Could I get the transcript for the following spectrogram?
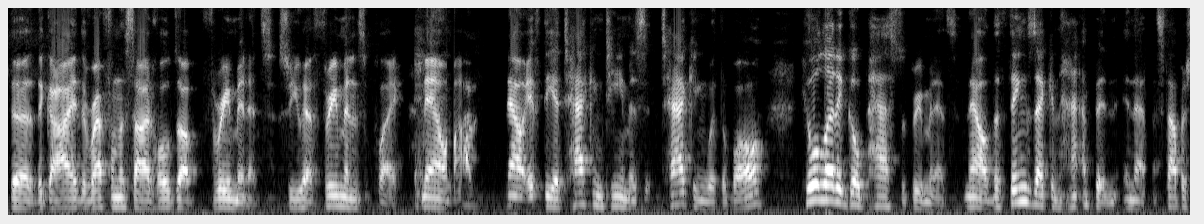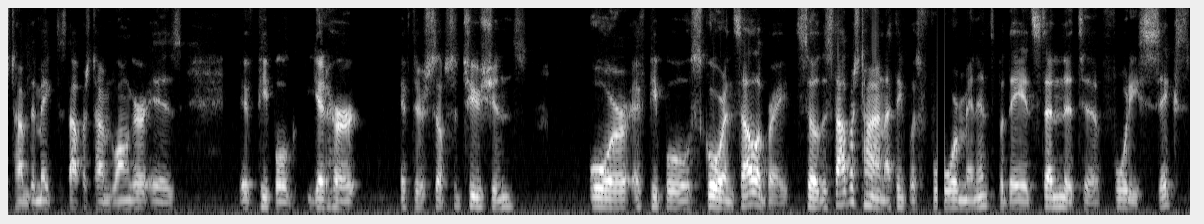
The the guy, the ref on the side, holds up three minutes. So you have three minutes to play. Now, now if the attacking team is attacking with the ball, he'll let it go past the three minutes. Now, the things that can happen in that stoppage time to make the stoppage time longer is if people get hurt, if there's substitutions, or if people score and celebrate. So the stoppage time I think was four minutes, but they extended it to 46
